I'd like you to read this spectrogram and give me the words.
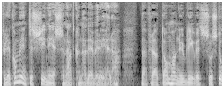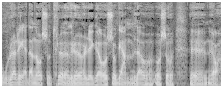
För det kommer inte kineserna att kunna leverera. Därför att de har nu blivit så stora redan och så trögrörliga och så gamla och, och så, eh, ja,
